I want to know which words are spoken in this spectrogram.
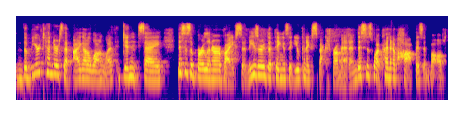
the beer tenders that I got along with didn't say, this is a Berliner Weiss, and these are the things that you can expect from it. And this is what kind of hop is involved.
